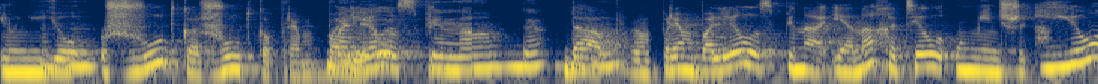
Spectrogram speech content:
И у нее жутко-жутко прям болела, спина, да? Да, прям, прям болела спина. И она хотела уменьшить. Ее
